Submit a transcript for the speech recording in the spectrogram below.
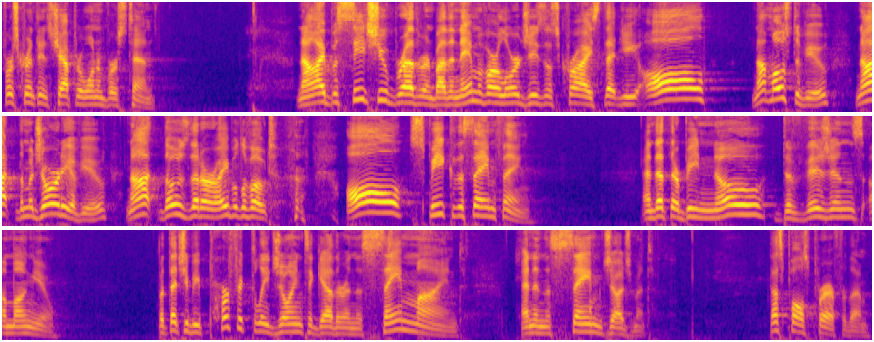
1 Corinthians chapter 1 and verse 10. Now I beseech you, brethren, by the name of our Lord Jesus Christ, that ye all, not most of you, not the majority of you, not those that are able to vote, all speak the same thing, and that there be no divisions among you, but that you be perfectly joined together in the same mind and in the same judgment. That's Paul's prayer for them.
